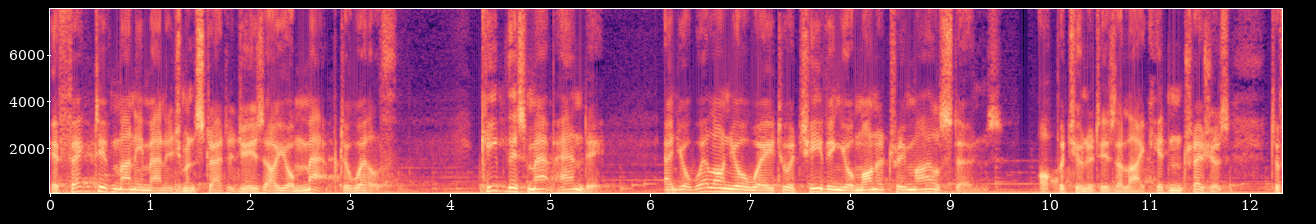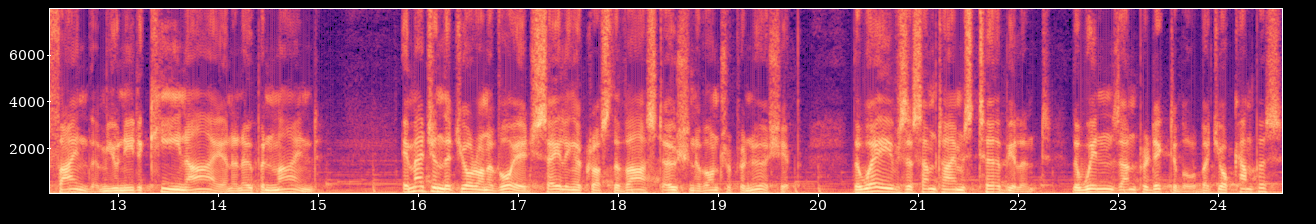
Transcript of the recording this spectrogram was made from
Effective money management strategies are your map to wealth. Keep this map handy, and you're well on your way to achieving your monetary milestones. Opportunities are like hidden treasures. To find them, you need a keen eye and an open mind. Imagine that you're on a voyage sailing across the vast ocean of entrepreneurship. The waves are sometimes turbulent, the winds unpredictable, but your compass,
